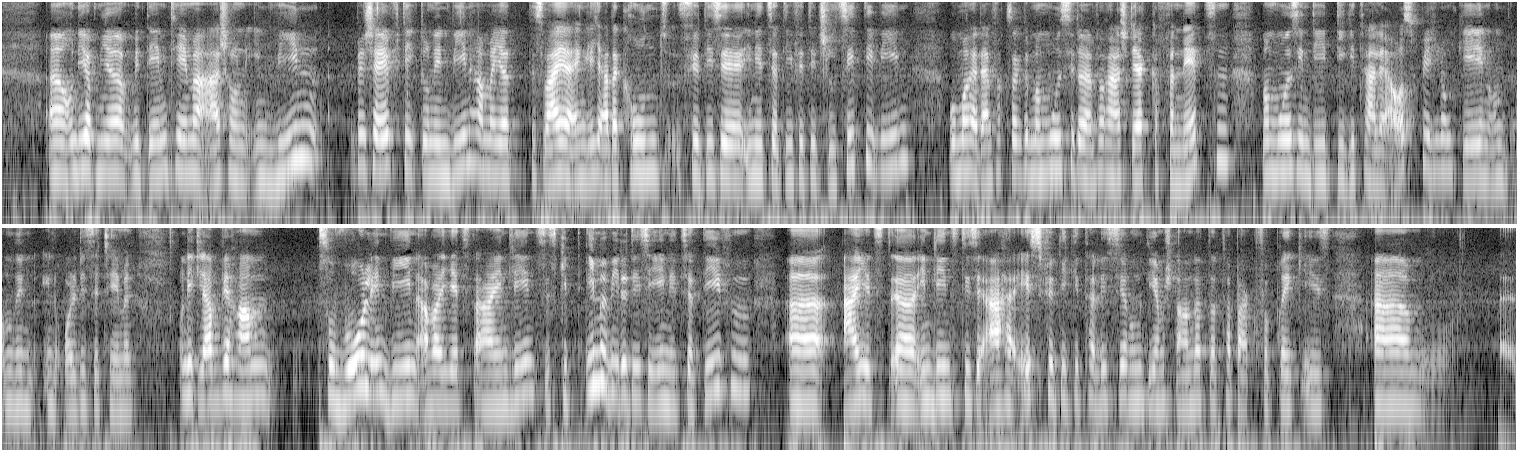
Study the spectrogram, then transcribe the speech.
Äh, und ich habe mir mit dem Thema auch schon in Wien beschäftigt und in Wien haben wir ja, das war ja eigentlich auch der Grund für diese Initiative Digital City Wien, wo man halt einfach gesagt hat, man muss sich da einfach auch stärker vernetzen, man muss in die digitale Ausbildung gehen und, und in, in all diese Themen. Und ich glaube, wir haben sowohl in Wien, aber jetzt auch in Linz, es gibt immer wieder diese Initiativen, äh, auch jetzt äh, in Linz diese AHS für Digitalisierung, die am Standort der Tabakfabrik ist. Ähm,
